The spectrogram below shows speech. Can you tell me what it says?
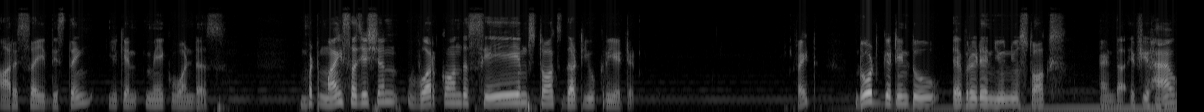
RSI this thing you can make wonders. But my suggestion work on the same stocks that you created. Right? Don't get into everyday new new stocks. And uh, if you have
